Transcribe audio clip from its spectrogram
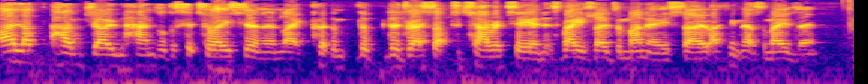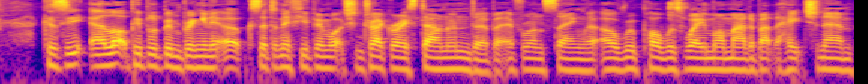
I love how Joe handled the situation and like put the, the, the dress up to charity, and it's raised loads of money. So I think that's amazing. Because a lot of people have been bringing it up. Because I don't know if you've been watching Drag Race Down Under, but everyone's saying that oh, RuPaul was way more mad about the H and M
